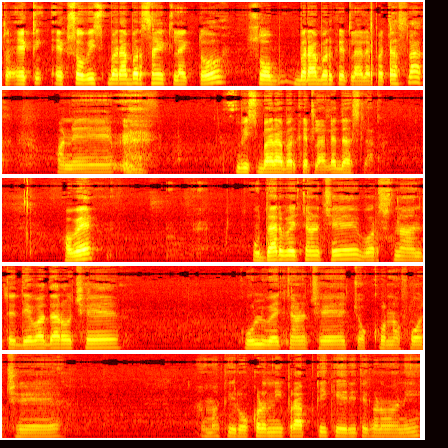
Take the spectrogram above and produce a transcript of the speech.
તો એક એકસો વીસ બરાબર સાહીઠ લાખ, તો સો બરાબર કેટલા? એટલે પચાસ લાખ અને વીસ બરાબર કેટલા? એટલે દસ લાખ. હવે ઉધાર વેચાણ છે, વર્ષના અંતે દેવાદારો છે, કુલ વેચાણ છે, ચોખ્ખો નફો છે. આમાંથી રોકડની પ્રાપ્તિ કઈ રીતે ગણવાની?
